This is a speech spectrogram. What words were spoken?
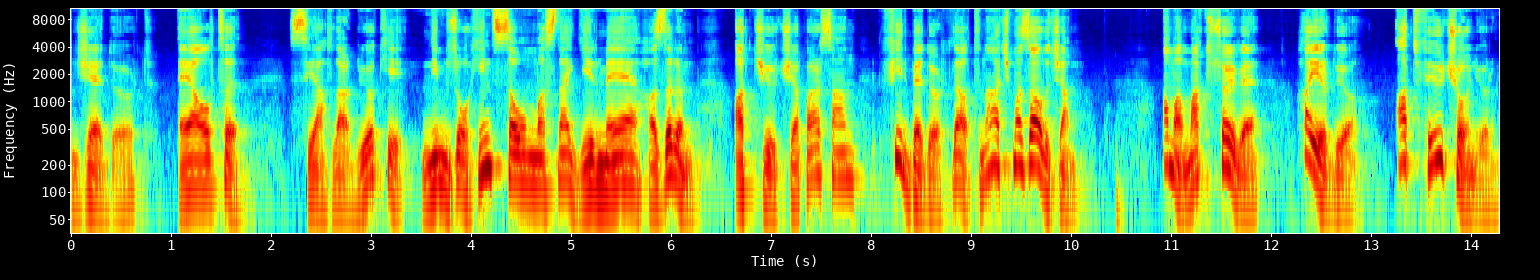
C4, E6. Siyahlar diyor ki Nimzo Hint savunmasına girmeye hazırım. At C3 yaparsan fil B4 ile atını açmaza alacağım. Ama Max Söve hayır diyor. At F3 oynuyorum.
